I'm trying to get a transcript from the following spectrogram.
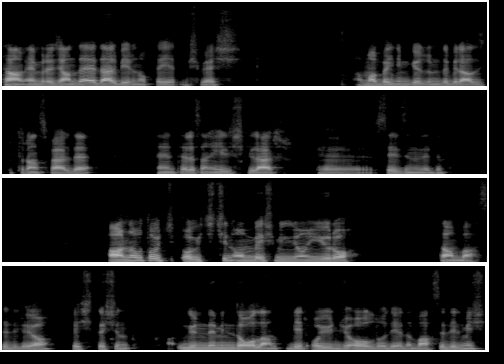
tamam Emrecan da eder 1.75 ama benim gözümde birazcık bu transferde enteresan ilişkiler e, sezinledim. Arnavutovic için 15 milyon eurodan bahsediliyor. Beşiktaş'ın gündeminde olan bir oyuncu olduğu diye de bahsedilmiş.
